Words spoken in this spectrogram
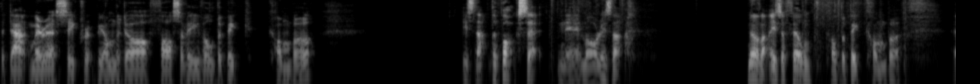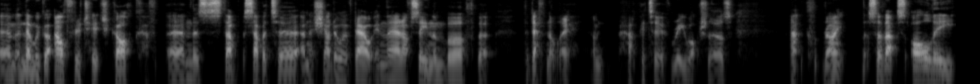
The Dark Mirror, Secret Beyond the Door, Force of Evil, The Big Combo. Is that the box set name, or is that... No, that is a film called The Big Combo. Um, and then we've got Alfred Hitchcock, um, there's Stab Saboteur and A Shadow of Doubt in there. I've seen them both, but they're definitely... I'm happy to rewatch those. At, right, so that's all the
